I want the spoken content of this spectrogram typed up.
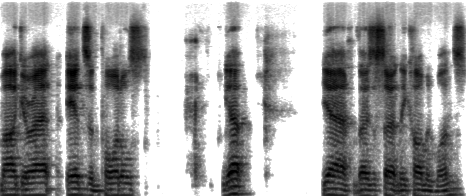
Margaret, Eds and Portals. Yeah. Yeah, those are certainly common ones.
